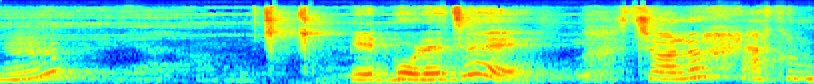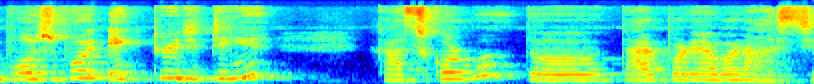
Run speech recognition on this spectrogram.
হুম? পেট ভরেছে? চলো এখন বসবো একটু এডিটিংয়ে কাজ করব। তো তারপরে আবার আসছি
